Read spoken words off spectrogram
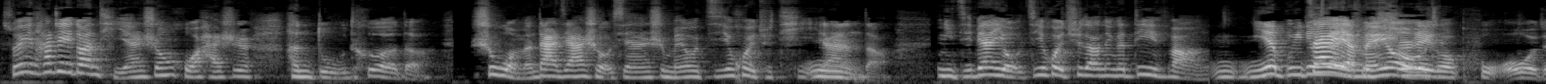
所以他这段体验生活还是很独特的，是我们大家首先是没有机会去体验的。你即便有机会去到那个地方，你你也不一定再也没有吃这个苦。我觉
